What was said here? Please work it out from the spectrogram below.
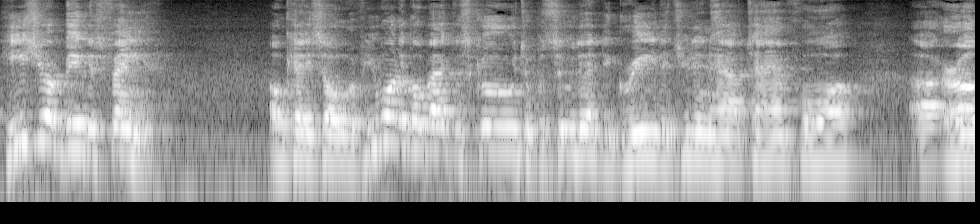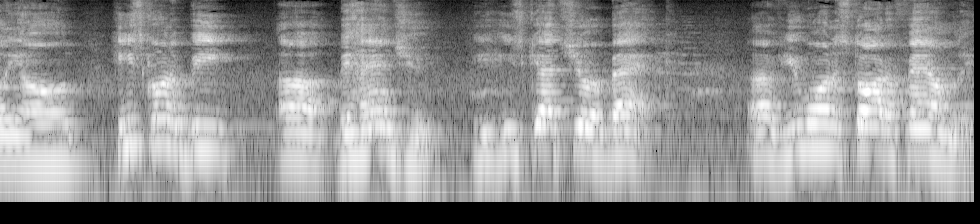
He's your biggest fan. Okay, so if you want to go back to school to pursue that degree that you didn't have time for uh, early on, he's going to be uh, behind you. He, has got your back. Uh, if you want to start a family,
